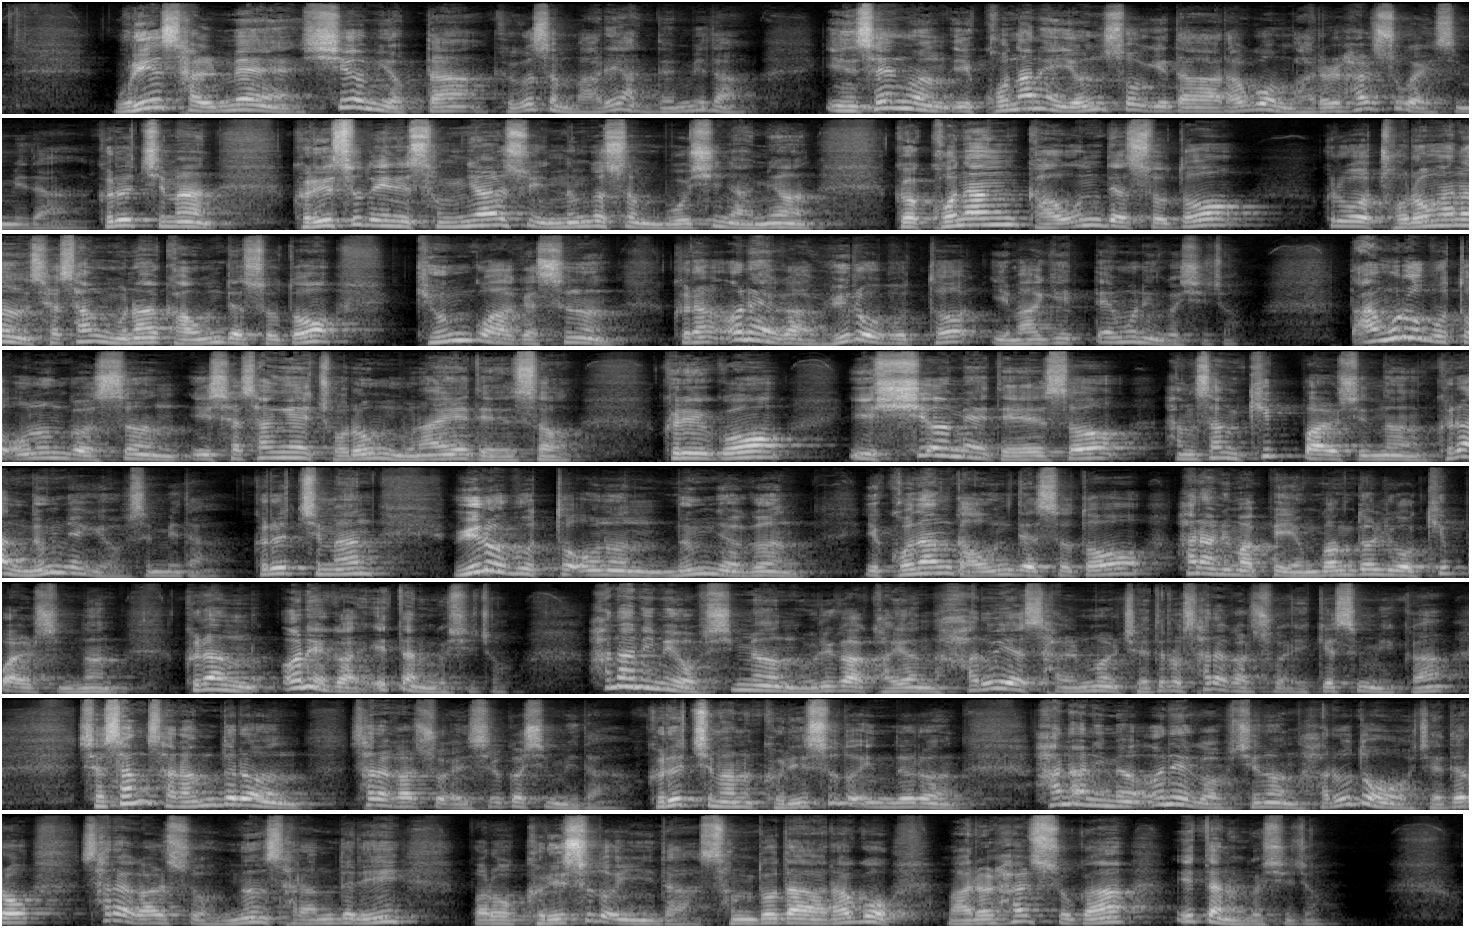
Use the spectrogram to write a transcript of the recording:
우리의 삶에 시험이 없다. 그것은 말이 안 됩니다. 인생은 이 고난의 연속이다라고 말을 할 수가 있습니다. 그렇지만 그리스도인이 승리할 수 있는 것은 무엇이냐면 그 고난 가운데서도 그리고 조롱하는 세상 문화 가운데서도 견고하게 쓰는 그런 은혜가 위로부터 임하기 때문인 것이죠. 땅으로부터 오는 것은 이 세상의 조롱 문화에 대해서 그리고 이 시험에 대해서 항상 기뻐할 수 있는 그런 능력이 없습니다. 그렇지만 위로부터 오는 능력은 이 고난 가운데서도 하나님 앞에 영광 돌리고 기뻐할 수 있는 그런 은혜가 있다는 것이죠. 하나님이 없으면 우리가 과연 하루의 삶을 제대로 살아갈 수가 있겠습니까? 세상 사람들은 살아갈 수가 있을 것입니다. 그렇지만 그리스도인들은 하나님의 은혜가 없이는 하루도 제대로 살아갈 수 없는 사람들이 바로 그리스도인이다, 성도다라고 말을 할 수가 있다는 것이죠.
